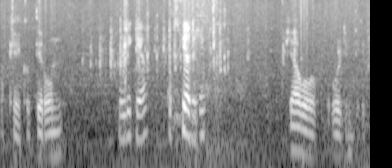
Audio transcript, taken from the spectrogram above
오케이 극딜 온. 올릴게요. 스피어 조심. 피하고 올리면 되겠다.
